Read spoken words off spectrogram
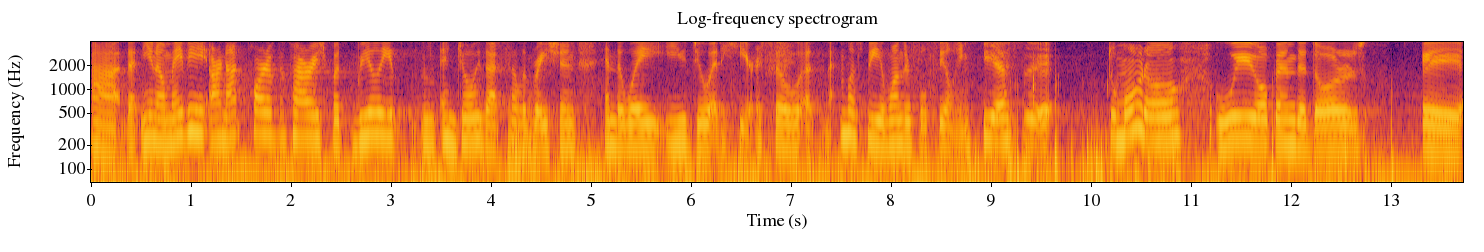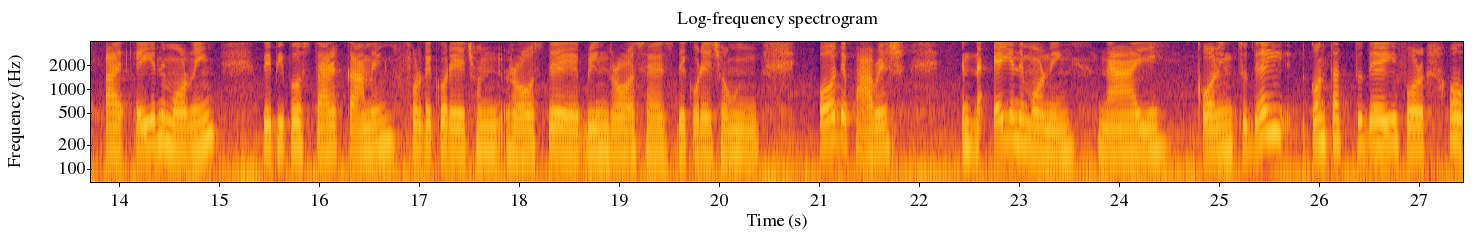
uh, that, you know, maybe are not part of the parish, but really enjoy that celebration and the way you do it here. So uh, that must be a wonderful feeling. Yes, tomorrow we open the doors uh, at 8 in the morning. The people start coming for decoration, rose, they bring roses, decoration, all the parish. And 8 in the morning, 9 calling today, contact today for, oh,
